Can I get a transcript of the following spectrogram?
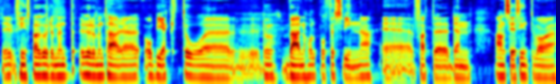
det finns bara rudiment, rudimentära objekt och eh, då världen håller på att försvinna eh, för att eh, den anses inte vara,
